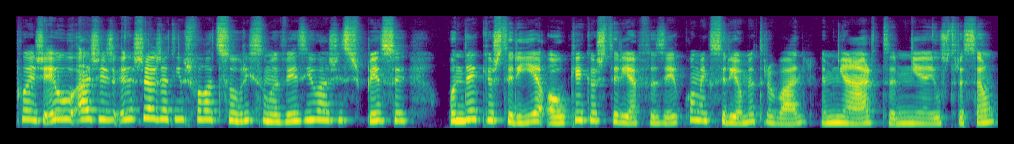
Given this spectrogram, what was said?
Pois, eu às vezes, já, já tínhamos falado sobre isso uma vez e eu às vezes penso onde é que eu estaria ou o que é que eu estaria a fazer, como é que seria o meu trabalho, a minha arte, a minha ilustração,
